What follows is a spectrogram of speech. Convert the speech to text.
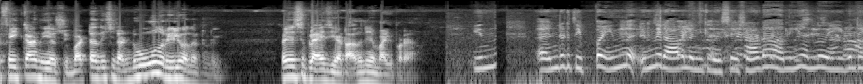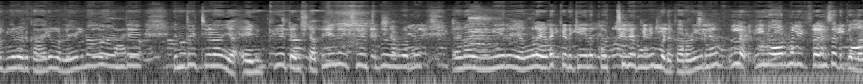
ഫേക്ക് ആണെന്ന് വിചാരിച്ചു. ബട്ട് എന്ന് വെച്ചാൽ രണ്ട് മൂന്ന് റീൽ വന്നിട്ടുണ്ട്. ജസ്റ്റ് പ്ലേ ചെയ്യാട്ടോ അതിന് ഞാൻ ബാക്കി പറയാം. ഇന്ന് എന്റെ അടുത്ത് ഇപ്പം ഇന്ന് ഇന്ന് രാവിലെ എനിക്ക് മെസ്സേജ് എടാ നീ അന്ന് ഇവന്റെ ഇങ്ങനെ ഒരു കാര്യം പറഞ്ഞു. എടാ എന്റെ എന്ത് വെച്ചാ ഞാൻ എനിക്ക് ടെൻഷൻ അപ്പം ഞാൻ വെച്ച് വെച്ചപ്പോൾ ഞാൻ പറഞ്ഞു എടാ ഇങ്ങനെ ഞങ്ങൾ ഇടയ്ക്കിടയ്ക്ക് ഇങ്ങനെ കൊച്ചിയിലെ റൂം എടുക്കാറുണ്ട് ഈ റൂം ഇല്ല ഈ നോർമലി ഫ്രണ്ട്സ് എടുക്കുന്ന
